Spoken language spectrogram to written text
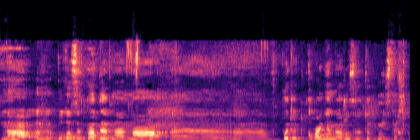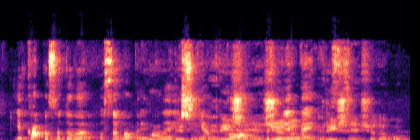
на, е, була закладена на е, е, впорядкування на розвиток міста. Яка посадова особа приймала рішення, Дивіться, рішення про щодо пріоритетність? рішення щодо об-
